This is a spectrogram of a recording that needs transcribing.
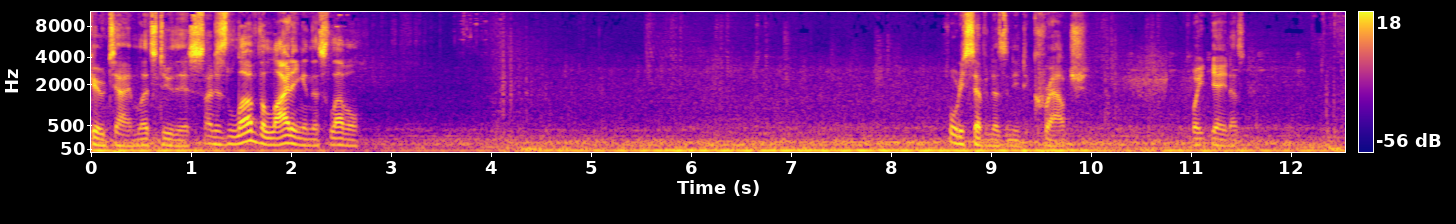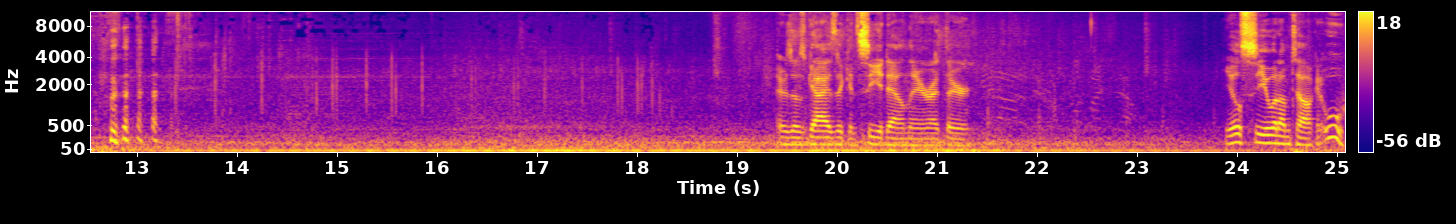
Go time. Let's do this. I just love the lighting in this level. Forty-seven doesn't need to crouch. Wait, yeah, he does. There's those guys that can see you down there, right there. You'll see what I'm talking. Ooh,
